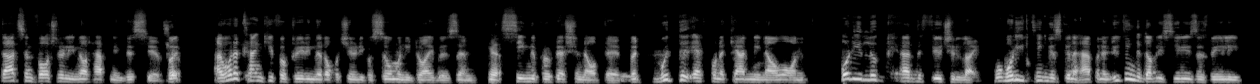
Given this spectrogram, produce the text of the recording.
that's unfortunately not happening this year, but I want to thank you for creating that opportunity for so many drivers and yeah. seeing the progression out there. But with the F1 Academy now on, what do you look at the future like? What, do you think is going to happen? And do you think the W Series has really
